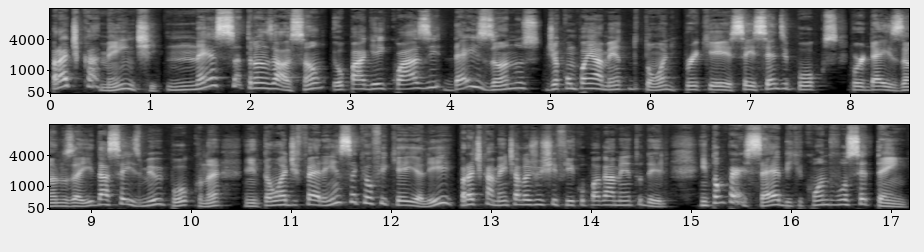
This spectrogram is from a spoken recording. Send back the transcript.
Praticamente, nessa transação, eu paguei quase 10 anos de acompanhamento do Tony, porque 600 e poucos por 10 anos aí dá 6 mil e pouco, né? Então a diferença que eu fiquei ali, praticamente ela justifica o pagamento dele. Dele. Então percebe que quando você tem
